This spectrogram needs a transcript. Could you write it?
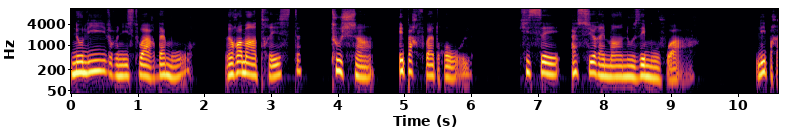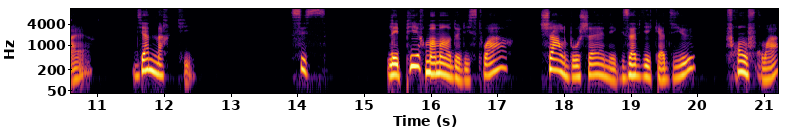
nous livre une histoire d'amour, un roman triste, touchant et parfois drôle, qui sait assurément nous émouvoir. Libraire, Diane Marquis. 6. Les pires moments de l'histoire, Charles Beauchesne et Xavier Cadieux, Front froid,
